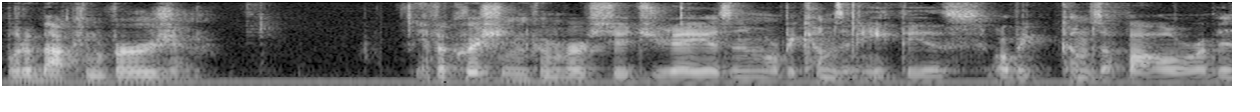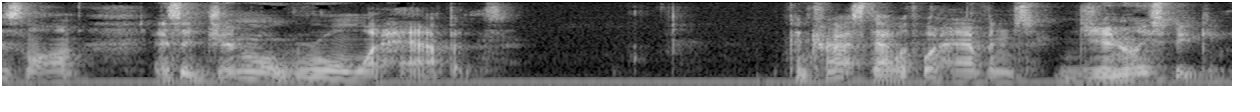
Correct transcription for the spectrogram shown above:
What about conversion? If a Christian converts to Judaism or becomes an atheist or becomes a follower of Islam, as a general rule, what happens? Contrast that with what happens, generally speaking,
